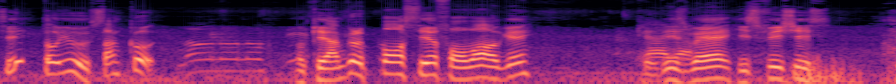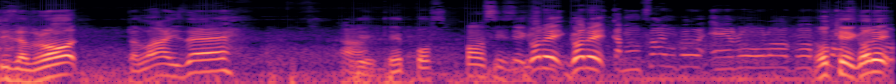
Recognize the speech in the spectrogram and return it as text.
See, told you, sangkut. No, no, no. okay, I'm gonna pause here for a while, okay? Okay, yeah, this yeah. is where his fish is. This is the rod, the line is there. Ah. Okay, can pause? Pause is. Okay, got it, got it. Okay, got it.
